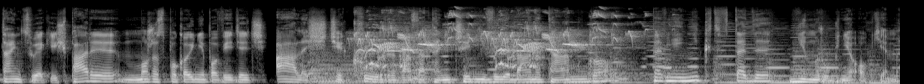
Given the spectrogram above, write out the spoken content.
tańcu jakiejś pary może spokojnie powiedzieć aleście kurwa zatańczyli wyjebane tango. Pewnie nikt wtedy nie mrugnie okiem.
